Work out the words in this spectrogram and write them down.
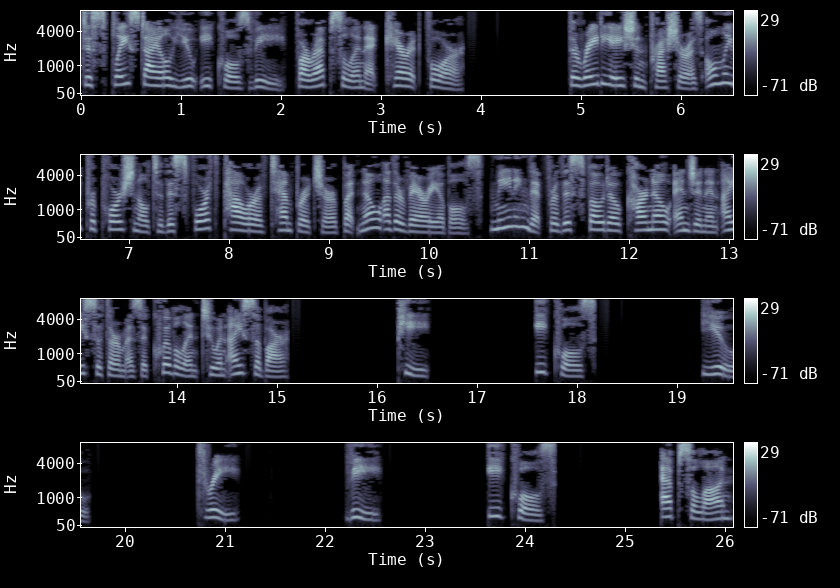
display style u equals v var epsilon at caret 4 the radiation pressure is only proportional to this fourth power of temperature but no other variables, meaning that for this photo Carnot engine an isotherm is equivalent to an isobar. P equals U 3 V equals epsilon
